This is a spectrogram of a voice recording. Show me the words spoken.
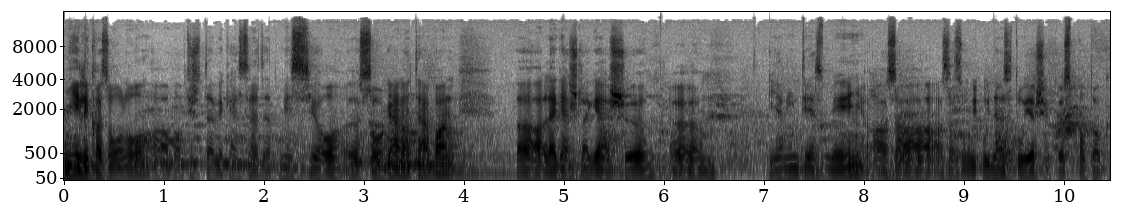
nyílik az óló a baptista tevékeny szeretett misszió szolgálatában. A leges-leges ilyen intézmény az a, az, az új, úgynevezett új központok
